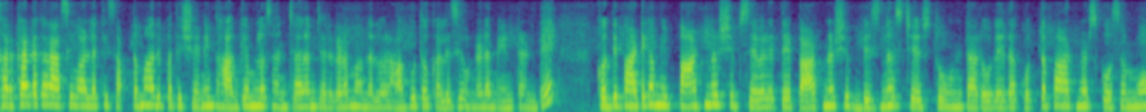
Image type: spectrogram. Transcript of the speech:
కర్కాటక రాశి వాళ్ళకి సప్తమాధిపతి శని భాగ్యంలో సంచారం జరగడం అందులో రాహుతో కలిసి ఉండడం ఏంటంటే కొద్దిపాటిగా మీ పార్ట్నర్షిప్స్ ఎవరైతే పార్ట్నర్షిప్ బిజినెస్ చేస్తూ ఉంటారో లేదా కొత్త పార్ట్నర్స్ కోసము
